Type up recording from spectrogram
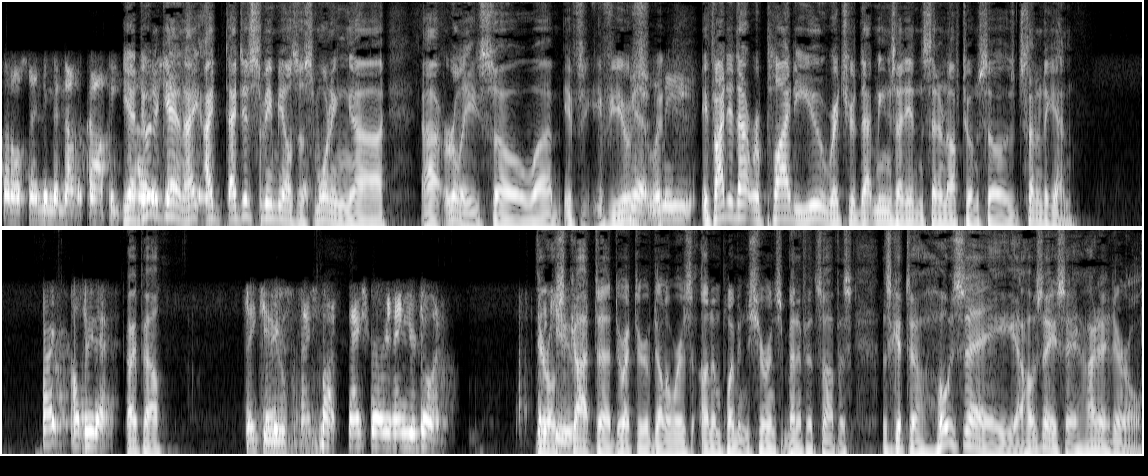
but I'll send him another copy. Yeah, do Uh, it again. I, I I did some emails this morning uh, uh, early, so uh, if if you Yeah, let me- if I did not reply to you, Richard, that means I didn't send it off to him. So send it again. All right, I'll do that. All right, pal. Thank you. Thanks, thanks much. Thanks for everything you're doing. Darryl. Scott, uh, director of Delaware's Unemployment Insurance Benefits Office. Let's get to Jose. Uh, Jose, say hi to Darryl.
